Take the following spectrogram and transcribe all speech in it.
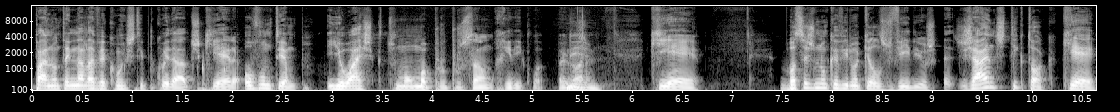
Pá, não tem nada a ver com este tipo de cuidados, que era. Houve um tempo, e eu acho que tomou uma proporção ridícula agora, que é. Vocês nunca viram aqueles vídeos, já antes de TikTok, que é.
